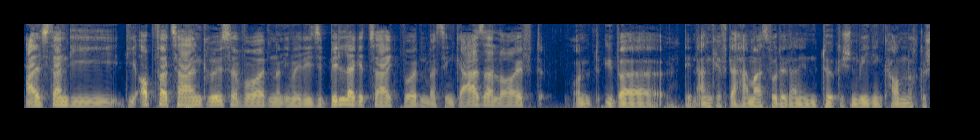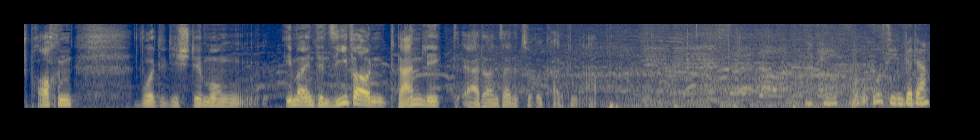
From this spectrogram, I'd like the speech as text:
Als dann die, die Opferzahlen größer wurden und immer diese Bilder gezeigt wurden, was in Gaza läuft und über den Angriff der Hamas wurde dann in den türkischen Medien kaum noch gesprochen, wurde die Stimmung immer intensiver und dann legt Erdogan seine Zurückhaltung ab. Okay, wo, wo sind wir da?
